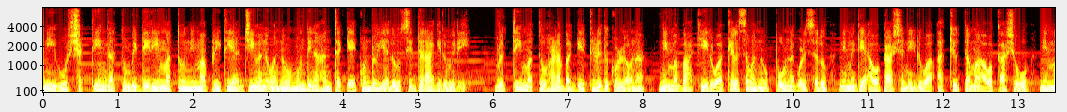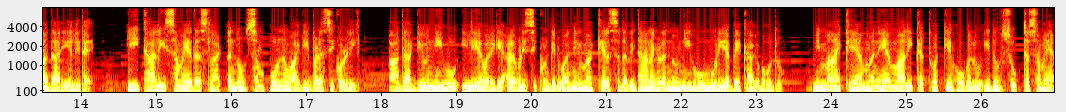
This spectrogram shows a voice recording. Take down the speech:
ನೀವು ಶಕ್ತಿಯಿಂದ ತುಂಬಿದ್ದೀರಿ ಮತ್ತು ನಿಮ್ಮ ಪ್ರೀತಿಯ ಜೀವನವನ್ನು ಮುಂದಿನ ಹಂತಕ್ಕೆ ಕೊಂಡೊಯ್ಯಲು ಸಿದ್ಧರಾಗಿರುವಿರಿ. ವೃತ್ತಿ ಮತ್ತು ಹಣ ಬಗ್ಗೆ ತಿಳಿದುಕೊಳ್ಳೋಣ. ನಿಮ್ಮ ಬಾಕಿ ಇರುವ ಕೆಲಸವನ್ನು ಪೂರ್ಣಗೊಳಿಸಲು ನಿಮಗೆ ಅವಕಾಶ ನೀಡುವ ಅತ್ಯುತ್ತಮ ಅವಕಾಶವು ನಿಮ್ಮ ದಾರಿಯಲ್ಲಿದೆ. ಈ ಖಾಲಿ ಸಮಯದ ಸ್ಲಾಟ್ ಅನ್ನು ಸಂಪೂರ್ಣವಾಗಿ ಬಳಸಿಕೊಳ್ಳಿ. ಆದಾಗ್ಯೂ ನೀವು ಇಲ್ಲಿಯವರೆಗೆ ಅಳವಡಿಸಿಕೊಂಡಿರುವ ನಿಮ್ಮ ಕೆಲಸದ ವಿಧಾನಗಳನ್ನು ನೀವು ಮುರಿಯಬೇಕಾಗಬಹುದು. ನಿಮ್ಮ ಆಯ್ಕೆಯ ಮನೆಯ ಮಾಲೀಕತ್ವಕ್ಕೆ ಹೋಗಲು ಇದು ಸೂಕ್ತ ಸಮಯ.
